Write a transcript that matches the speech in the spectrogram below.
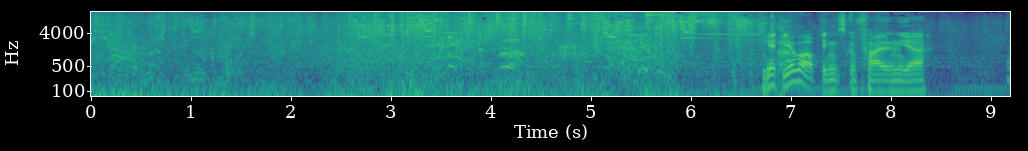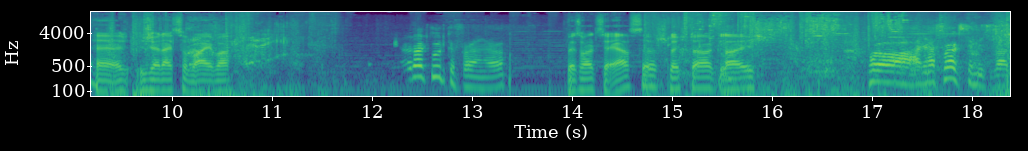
Ich habe nicht genug Mut. Wie hat dir überhaupt Dings gefallen, ja? Äh, Jedi Survivor. Mir hat das gut gefallen, ja. Besser als der erste, schlechter, gleich. Boah, da fragst du mich was. Äh,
